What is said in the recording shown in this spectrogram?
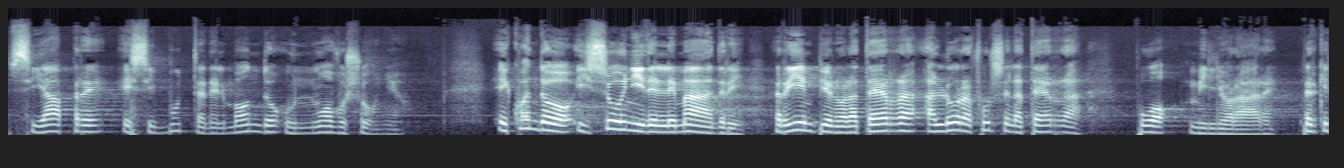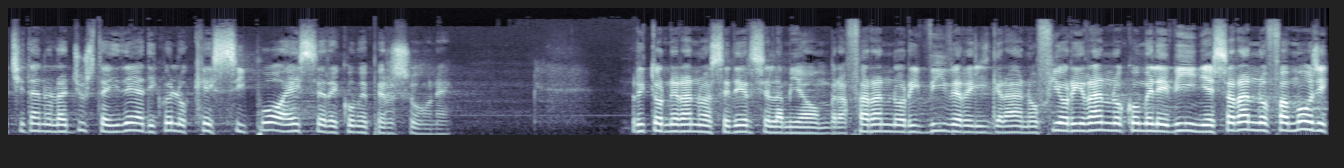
si apre e si butta nel mondo un nuovo sogno. E quando i sogni delle madri riempiono la terra, allora forse la terra può migliorare, perché ci danno la giusta idea di quello che si può essere come persone. Ritorneranno a sedersi alla mia ombra, faranno rivivere il grano, fioriranno come le vigne, saranno famosi.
